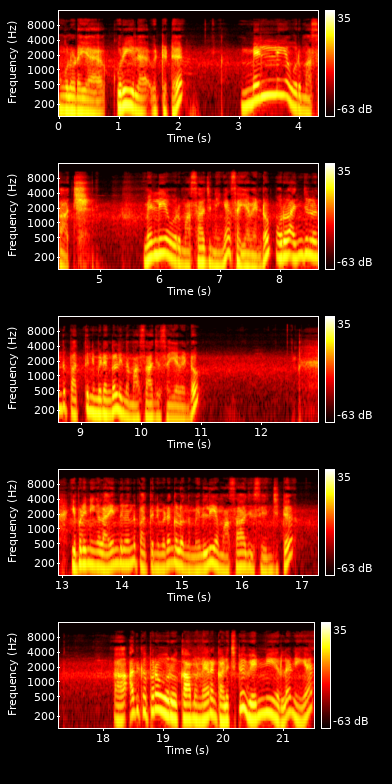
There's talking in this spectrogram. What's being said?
உங்களுடைய குறியில் விட்டுட்டு மெல்லிய ஒரு மசாஜ் மெல்லிய ஒரு மசாஜ் நீங்கள் செய்ய வேண்டும். ஒரு அஞ்சுலேருந்து பத்து நிமிடங்கள் இந்த மசாஜ் செய்ய வேண்டும். இப்படி நீங்கள் ஐந்துலேருந்து பத்து நிமிடங்கள் அந்த மெல்லிய மசாஜ் செஞ்சுட்டு அதுக்கப்புறம் ஒரு கால் மணி நேரம் கழிச்சிட்டு வெந்நீரில் நீங்கள்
